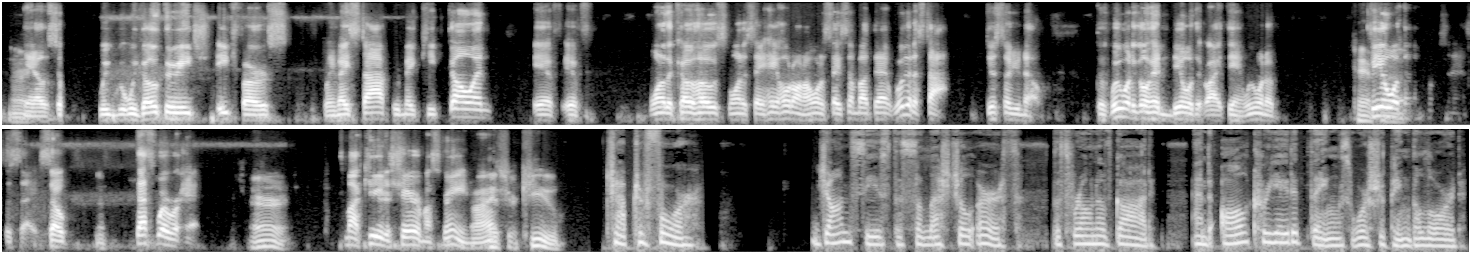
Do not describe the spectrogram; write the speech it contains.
Right. You know, so we we go through each each verse. We may stop. We may keep going. If if one of the co-hosts want to say, "Hey, hold on, I want to say something about that," we're going to stop, just so you know, because we want to go ahead and deal with it right then. We want to Can't feel what that. that person has to say. So Yeah. that's where we're at. All right. It's my cue to share my screen, right? That's your cue. Chapter 4 John sees the celestial earth, the throne of God, and all created things worshiping the Lord.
